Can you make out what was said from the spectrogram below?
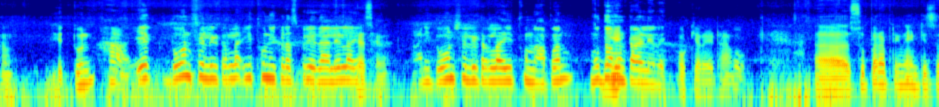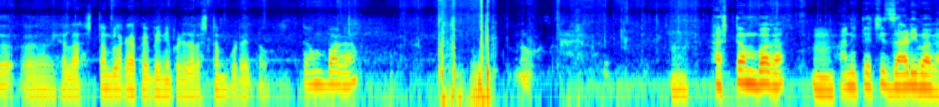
हां. इथून? हा एक दोनशे लिटरला इथून इकडे स्प्रे झालेला या आहे आणि दोनशे लिटरला इथून आपण मुद्दाम घे- टाळलेलं आहे. ओके राईट हां. हो. सुपर अपटिंग नाईन्टीचं ह्याला स्टंपला काय फाय बेनिफिट झाला स्टंप कुठे आहे स्टंप बघा. हा स्टंप बघा आणि त्याची जाडी बघा.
